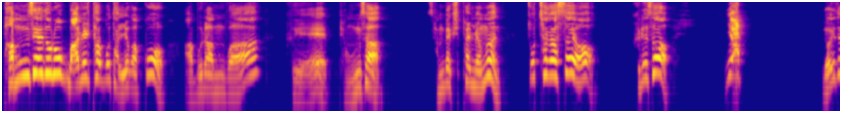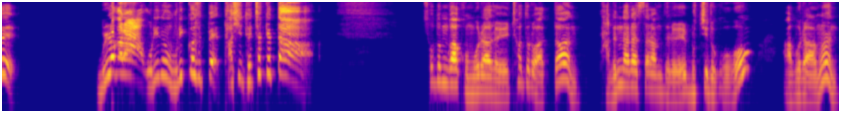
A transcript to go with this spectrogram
밤새도록 말을 타고 달려갔고 아브라함과 그의 병사 318명은 쫓아갔어요. 그래서 야! 너희들 물러가라! 우리는 우리 것을 빼, 다시 되찾겠다! 소돔과 고모라를 쳐들어왔던 다른 나라 사람들을 무찌르고 아브라함은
